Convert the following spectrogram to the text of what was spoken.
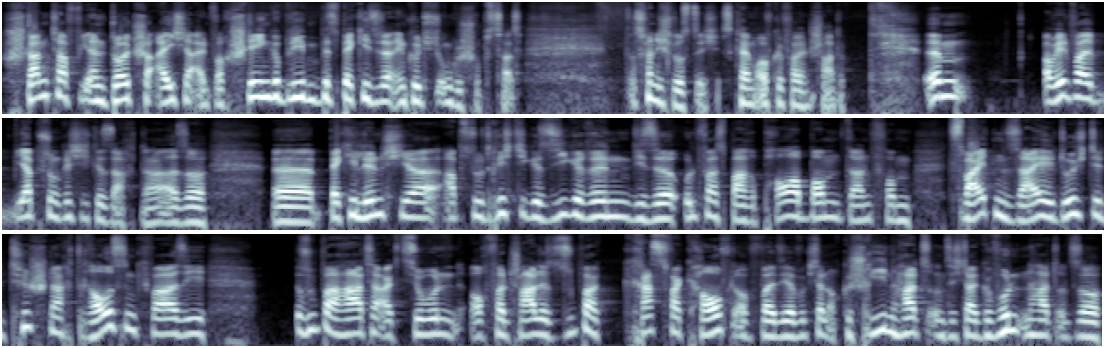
standhaft wie eine deutsche Eiche einfach stehen geblieben, bis Becky sie dann endgültig umgeschubst hat. Das fand ich lustig. Ist keinem aufgefallen, schade. Ähm, auf jeden Fall, ihr habt schon richtig gesagt, ne? Also äh, Becky Lynch hier absolut richtige Siegerin, diese unfassbare Powerbomb dann vom zweiten Seil durch den Tisch nach draußen quasi super harte Aktion, auch von Charlotte super krass verkauft, auch weil sie ja wirklich dann auch geschrien hat und sich da gewunden hat und so.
